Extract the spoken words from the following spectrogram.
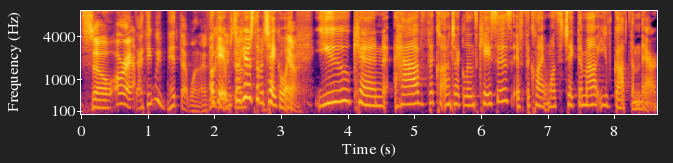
So all right, I think we hit that one. I think Okay, so done- here's the takeaway. Yeah. You can have the contact lens cases. If the client wants to take them out, you've got them there.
